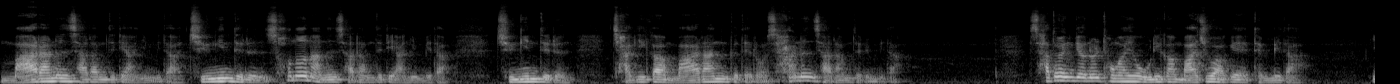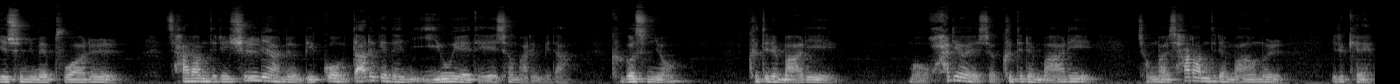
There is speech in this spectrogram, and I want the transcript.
말하는 사람들이 아닙니다. 증인들은 선언하는 사람들이 아닙니다. 증인들은 자기가 말한 그대로 사는 사람들입니다. 사도행전을 통하여 우리가 마주하게 됩니다. 예수님의 부활을 사람들이 신뢰하며 믿고 따르게 된 이유에 대해서 말입니다. 그것은요, 그들의 말이 뭐 화려해서 그들의 말이 정말 사람들의 마음을 이렇게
